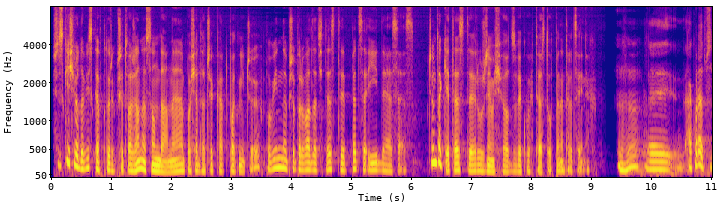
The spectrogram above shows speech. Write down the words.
Wszystkie środowiska, w których przetwarzane są dane posiadaczy kart płatniczych, powinny przeprowadzać testy PCI DSS. Czym takie testy różnią się od zwykłych testów penetracyjnych? Mhm. Y, akurat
